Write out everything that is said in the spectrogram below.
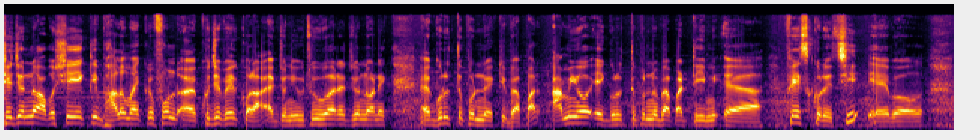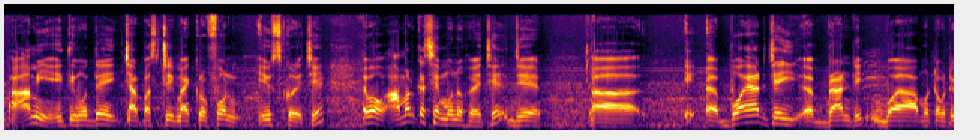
সেই জন্য অবশ্যই একটি ভালো মাইক্রোফোন খুঁজে বের করা একজন ইউটিউবারের জন্য অনেক গুরুত্বপূর্ণ একটি ব্যাপার। আমিও এই গুরুত্বপূর্ণ ব্যাপারটি ফেস করেছি এবং আমি ইতিমধ্যেই চার পাঁচটি মাইক্রোফোন ইউজ করেছি এবং আমার কাছে মনে হয়েছে যে বয়ার যেই ব্র্যান্ডিং বয়া মোটামুটি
